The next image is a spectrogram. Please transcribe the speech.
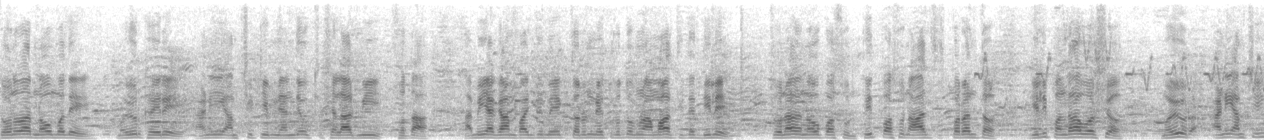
दोन हजार नऊमध्ये मयूर खैरे आणि आमची टीम ज्ञानदेव शेलार मी स्वतः आम्ही या ग्रामपंचायतीमध्ये एक तरुण नेतृत्व म्हणून आम्हाला तिथे दिले. दोन हजार नऊपासून तिथपासून आजपर्यंत गेली पंधरा वर्ष मयूर आणि आमची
